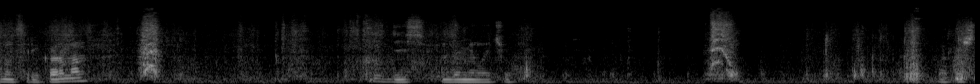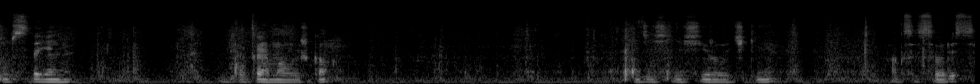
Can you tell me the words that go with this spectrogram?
Внутри карман. Здесь для мелочей. В отличном состоянии. Такая малышка. Здесь есть ярлычки, аксессуарис.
